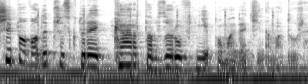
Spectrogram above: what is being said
trzy powody, przez które karta wzorów nie pomaga Ci na maturze.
